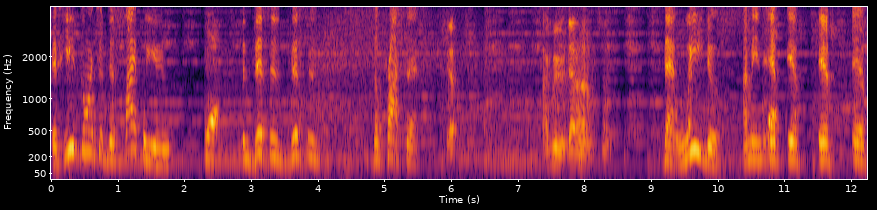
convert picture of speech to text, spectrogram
if he's going to disciple you, Yes. then this is this is the process Yep. I agree with that 100%. that we do. I mean, if if if if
